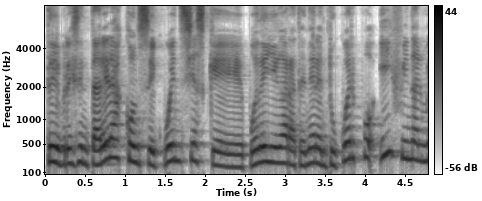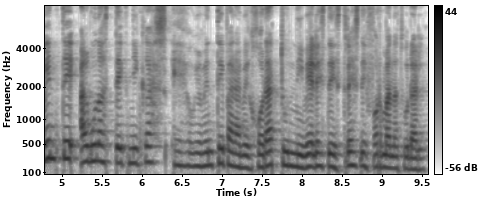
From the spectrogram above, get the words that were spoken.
Te presentaré las consecuencias que puede llegar a tener en tu cuerpo y finalmente algunas técnicas, eh, obviamente, para mejorar tus niveles de estrés de forma natural.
